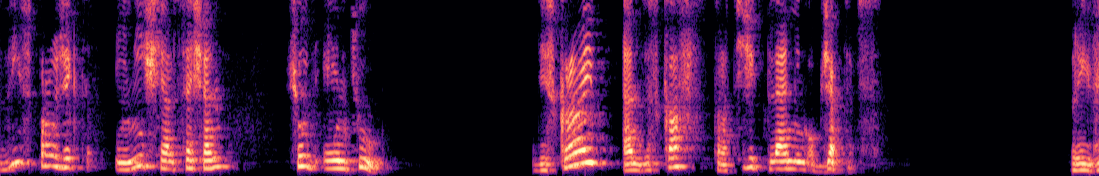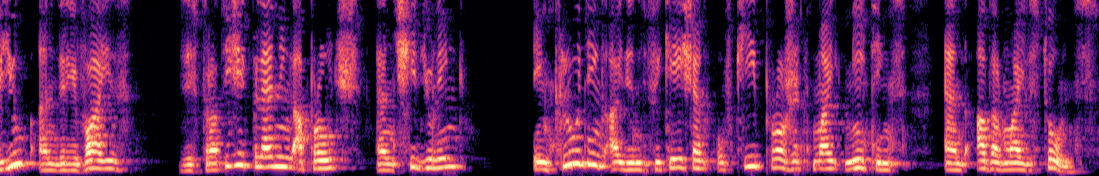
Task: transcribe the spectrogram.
This project initial session should aim to describe and discuss strategic planning objectives, review and revise the strategic planning approach and scheduling, including identification of key project meetings and other milestones.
